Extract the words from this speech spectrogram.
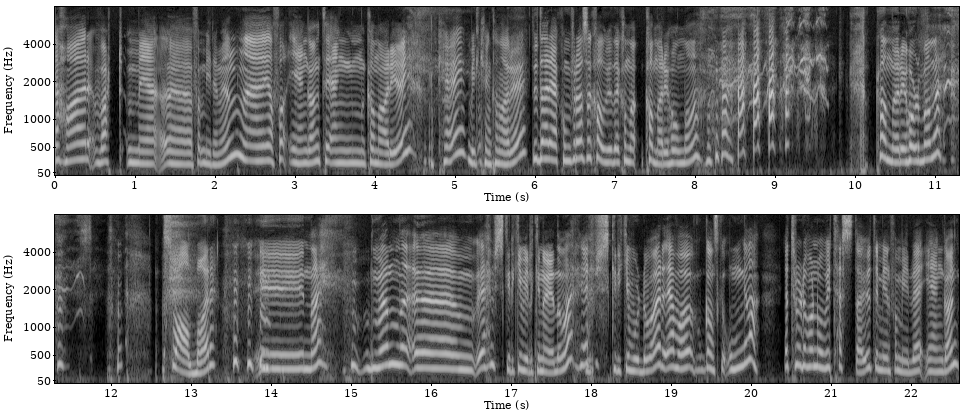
Jeg har vært med øh, familien min uh, iallfall én gang til en Kanariøy. Ok, Hvilken Kanariøy? Du, Der jeg kommer fra, så kaller vi det kan Kanariholmane. Kanariholmane. Svalbard. uh, nei, men uh, jeg husker ikke hvilken øy det var. Jeg husker ikke hvor det var. Jeg var ganske ung da. Jeg tror det var noe vi testa ut i min familie én gang.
